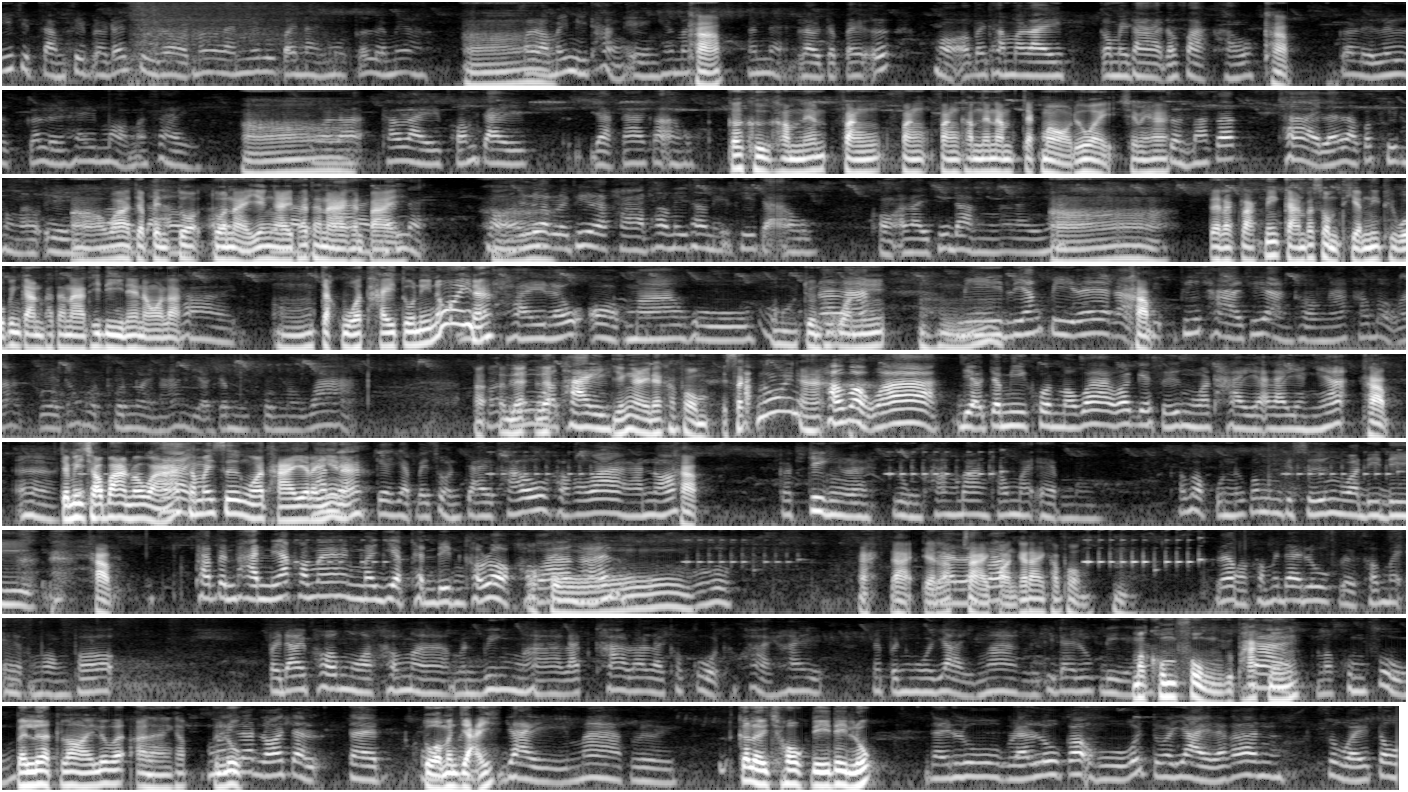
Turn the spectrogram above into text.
ยี่สิบสามสิบเราได้สี่หลอดมั่งอะไรไม่รู้ไปไหนหมดก็เลยไม่เอาอ๋อเพราะเราไม่มีถังเองใช่ไหมครับ นั่นแหละเราจะไปเออหมอเอาไปทำอะไรก็ไม่ได้เราฝากเขาครับก็เลยเลิกก็เลยให้หมอมาใส่อ๋อตัวละเท่าไหรพร้อมใจ อยากได้ก็เอา ก็คือคำแนะฟังฟังฟังคำแนะนำจากหมอด้วยใช่ไหมฮะ ส่วนมากก็ใช่แล้วเราก็คิดของเราเองอ่าว่าจะเป็นตัวอาตัวไหนยังไงอะรพัฒนากันไปใช่แหละหมอให้เลือกเลยพี่ราคาเท่านี้เท่านี้พี่จะเอาของอะไรที่ดังอะไรเงี้อ๋ยอแต่หลักๆนี่การผสมเทียมนี่ถือว่าเป็นการพัฒนาที่ดีแน่นอนละใช่อืมจากวัวไทยตัวน้อยๆนะ ไทยแล้วออกมาโอ้โหโอ้ จนทุกวันนี้อื้อหือมีเลี้ยงปีแรกอะ ครับพี่พี่ชายที่อ่างทองนะเขาบอกว่าเกต้องอดทนหน่อยนะ เดี๋ยวจะมีคนมาว่าอะเพราะและซื้องัและวไทย ยังไงนะครับผมสักน้อยนะฮะเขาบอกว่าเดี๋ยวจะมีคนมาว่าว่าแกซื้องัวไทยอะไรอย่างเงี้ยครับ เออ จะมีชาวบ้านมาหวาใช่ ทำไมซื้องัวไทยอะไรอย่างงี้นะแหลแกอย่าไปสนใจเขาเขาก็ว่างั้นเนาะครับ ก็จริงเลยลุงข้างบ้านเขามาแอบมองเขาบอกคุณนึกว่ามึงจะซื้องัวดีครับ ๆ ถ้าเป็นพันเนี้ยเขาไม่มาเหยียบแผ่นดินเขาหรอกเขาโอ้โหว่างั้นโอ้อะได้เดี๋ยวรับแล้วสายแล้วก่อนก็ได้ครับผมอืมแล้วเขาไม่ได้ลูกเลยเขามาแอบมองเพราะ ไปได้พ่องัวเขามา มันวิ่งมารัดข้าวแล้วอะไรเขาโกรธเขาขายให้แล้วเป็นงัวใหญ่มากเลยที่ได้ลูกดีมาคุมฝูงอยู่พักนึงใช่มาคุมฝูงเป็นเลือดลอยหรือว่าอะไรครับเป็ไม่นลูก เลือดร้อยแต่แต่ตัวมันใหญ่ ใหญ่มากเลย ก็เลยโชคดีได้ลุก ได้ลูกแล้วลูกก็โอ้โหตัวใหญ่แล้วก็ สวยโต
